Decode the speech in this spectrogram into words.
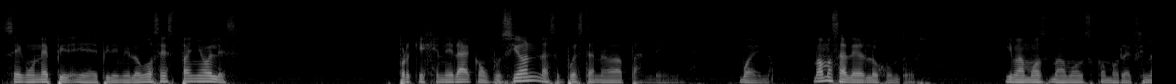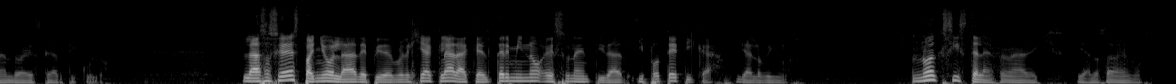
según epidemiólogos españoles, porque genera confusión la supuesta nueva pandemia. Bueno, vamos a leerlo juntos y vamos, vamos como reaccionando a este artículo. La Sociedad Española de Epidemiología aclara que el término es una entidad hipotética, ya lo vimos. No existe la enfermedad X, ya lo sabemos.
